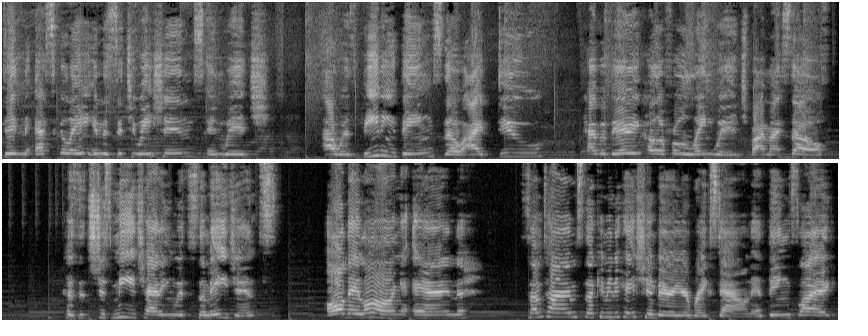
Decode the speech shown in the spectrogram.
didn't escalate in the situations in which I was beating things, though I do have a very colorful language by myself because it's just me chatting with some agents all day long and sometimes the communication barrier breaks down and things like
